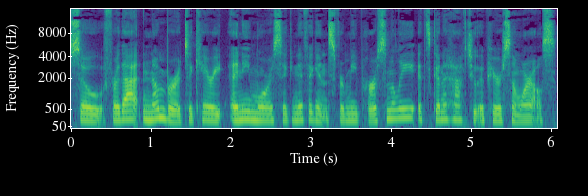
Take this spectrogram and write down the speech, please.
So, for that number to carry any more significance for me personally, it's going to have to appear somewhere else.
